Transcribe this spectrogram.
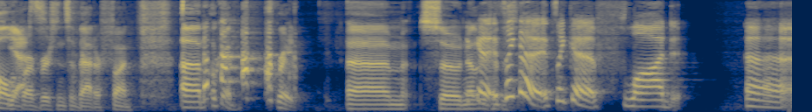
All of our versions of that are fun. Um, okay, great. Um, so now that Yeah, it's had like a it's like a flawed uh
